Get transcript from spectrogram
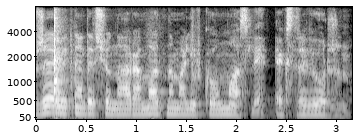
Обжаривать надо все на ароматном оливковом масле, экстра virgin.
